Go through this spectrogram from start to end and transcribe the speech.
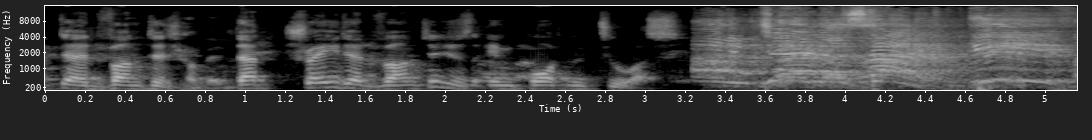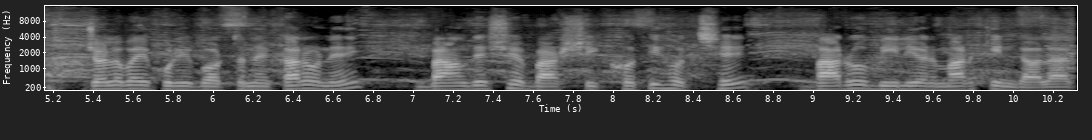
একটা অ্যাডভান্টেজ হবে। That trade advantage is important to us জলবায়ু পরিবর্তনের কারণে বাংলাদেশের বার্ষিক ক্ষতি হচ্ছে বারো বিলিয়ন মার্কিন ডলার।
